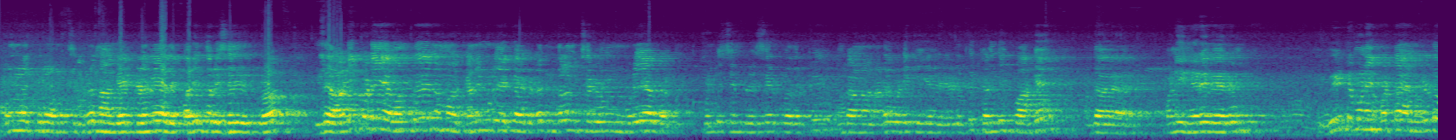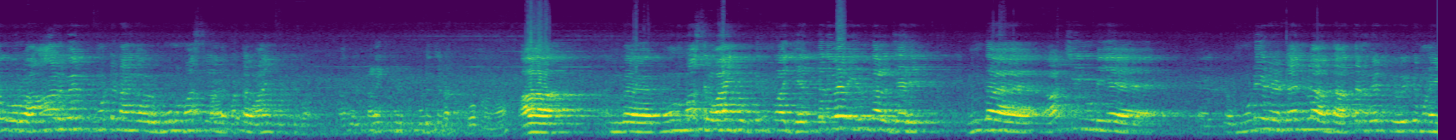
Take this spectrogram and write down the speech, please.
அறநிலைத்துறை அமைச்சரிடம் நாங்கள் ஏற்கனவே அதை பரிந்துரை செய்திருக்கிறோம். இது அடிப்படையை வந்து நம்ம கனிமொழி அக்காக்கிட்ட முதலமைச்சரிடம் முறையாக கொண்டு சென்று சேர்ப்பதற்கு உண்டான நடவடிக்கைகள் எடுத்து கண்டிப்பாக அந்த பணி நிறைவேறும். வீட்டுமனை பட்டா என்கிறது ஒரு ஆறு பேருக்கு மட்டும் நாங்கள் ஒரு மூணு மாசத்துல அந்த பட்டா வாங்கி கொடுத்துருக்கோம். அது கலெக்டர் கொடுத்துட்டோம். இந்த மூணு மாசத்துல வாங்கி கொடுத்துட்டு எத்தனை பேர் இருந்தாலும் சரி இந்த ஆட்சியினுடைய முடிகிற டைம்ல அந்த அத்தனை பேருக்கு வீட்டுமனை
